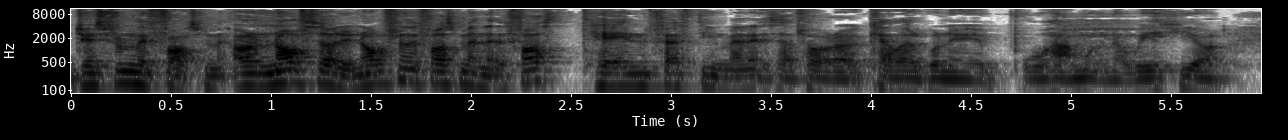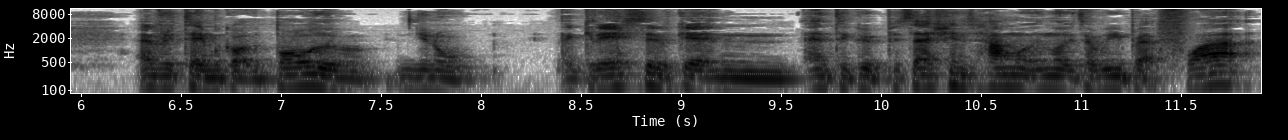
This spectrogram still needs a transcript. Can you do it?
just from the first minute, or not sorry, not from the first minute, the first 10, 15 minutes, I thought oh, Killie going to blow Hamilton away here. Every time we got the ball, they were, you know, aggressive, getting into good positions. Hamilton looked a wee bit flat.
